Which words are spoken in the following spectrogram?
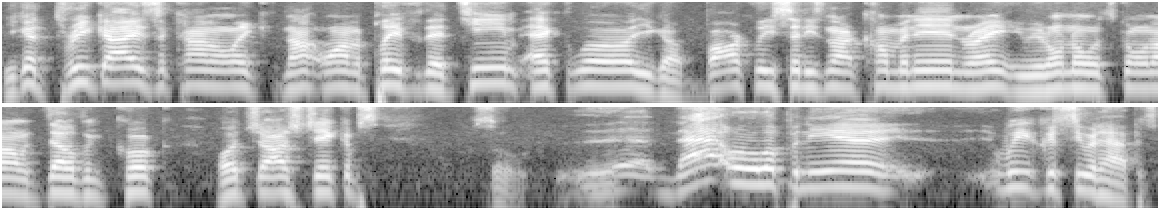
You got three guys that kind of like not want to play for their team. Ekeler, you got Barkley said he's not coming in, right? We don't know what's going on with Dalvin Cook or Josh Jacobs, so that all up in the air. We could see what happens.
